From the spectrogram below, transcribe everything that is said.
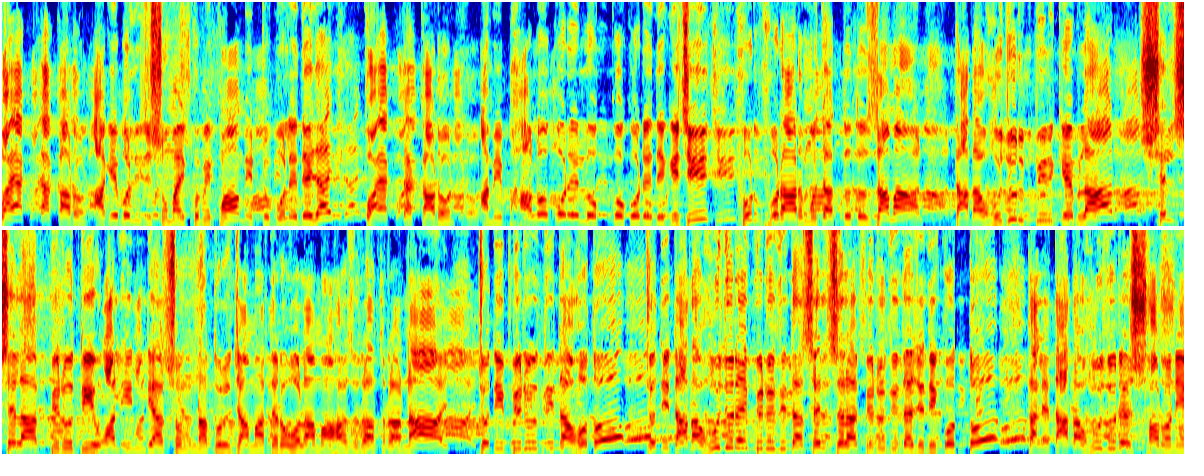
কয়েকটা কারণ। আগে বলি যে সময় খুবই কম, একটু বলে দিয়ে যায় কয়েকটা কারণ। আমি ভালো করে লক্ষ্য করে দেখেছি, ফুরফুরার জামান, দাদা হুজুর পীর কেবলার সেলসেলা বিরোধী অল ইন্ডিয়া সুন্নাতুল জামাতের ওলামা হজরতরা নাই। যদি বিরোধিতা হতো, যদি দাদা হুজুরের বিরোধিতা সেলসেলা বিরোধিতা যদি করত, তাহলে দাদা হুজুরের স্মরণে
